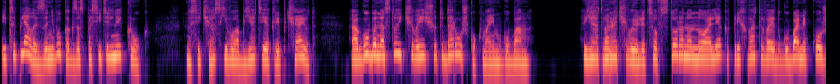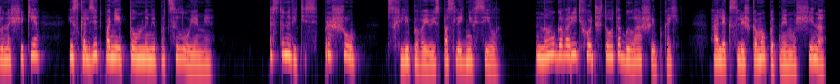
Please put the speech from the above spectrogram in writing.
и цеплялась за него, как за спасительный круг. Но сейчас его объятия крепчают, а губы настойчиво ищут дорожку к моим губам. Я отворачиваю лицо в сторону, но Олег прихватывает губами кожу на щеке и скользит по ней томными поцелуями. «Остановитесь, прошу», Всхлипываю из последних сил. Но говорить хоть что-то было ошибкой. Олег слишком опытный мужчина,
